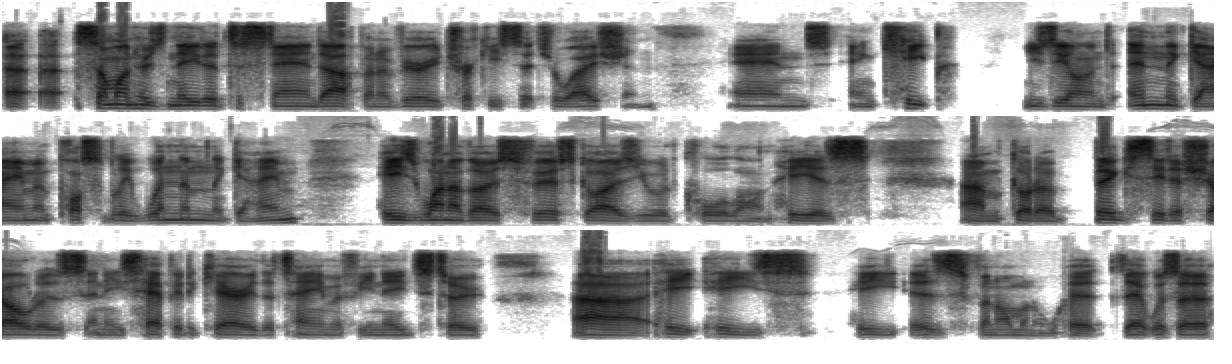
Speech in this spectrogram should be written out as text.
uh, uh, someone who's needed to stand up in a very tricky situation and and keep New Zealand in the game and possibly win them the game, he's one of those first guys you would call on. He has um, got a big set of shoulders and he's happy to carry the team if he needs to. Uh, he, he's he is phenomenal. It, that was a,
